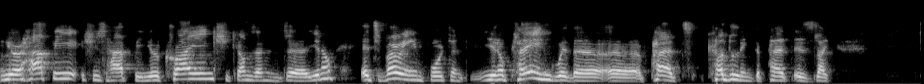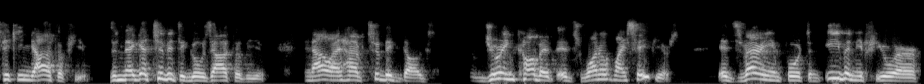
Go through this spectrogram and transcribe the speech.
You're happy, she's happy. You're crying, she comes and, uh, you know, it's very important. You know, playing with a, a pet, cuddling the pet is like taking out of you. The negativity goes out of you. Now I have two big dogs. During COVID, it's one of my saviors. It's very important. Even if you are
